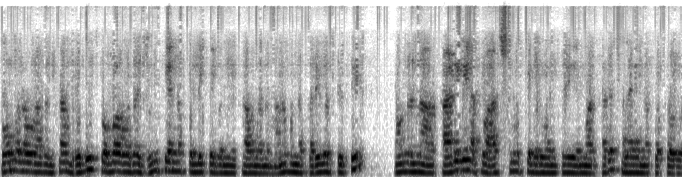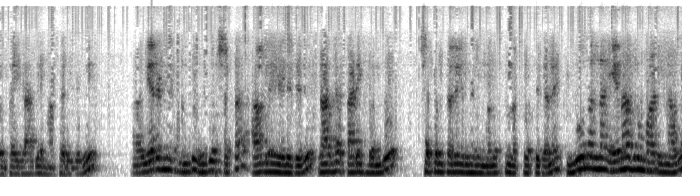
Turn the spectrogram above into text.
ಕೋಮಲವಾದಂತಹ ಮೃದು ಸ್ವಭಾವದ ಜಿಂಕೆಯನ್ನ ಕೊಲ್ಲಿಕ್ಕೆ ಬಂದಂತಹ ಅವನನ್ನ ಮನವನ್ನ ಪರಿವರ್ತಿಸಿ ಅವನನ್ನ ಕಾಡಿಗೆ ಅಥವಾ ಆಶ್ರಮಕ್ಕೆ ಬರುವಂತ ಏನ್ ಮಾಡ್ತಾರೆ? ಸಲಹೆಯನ್ನ ಕೊಟ್ಟವರು ಅಂತ ಈಗಾಗಲೇ ಮಾತಾಡಿದೀವಿ ಎರಡನೇ ಬಂದು ವಿದೂಷಕ ಆಗ್ಲೇ ಹೇಳಿದೀವಿ ರಾಜ ಕಾಡಿಗೆ ಬಂದು ಶಕುಂತಲೆಯನ್ನು ಮನಸ್ಸನ್ನ ತೋರಿಸಿದ್ದಾನೆ. ಇವನನ್ನ ಏನಾದ್ರೂ ಮಾಡಿ ನಾವು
